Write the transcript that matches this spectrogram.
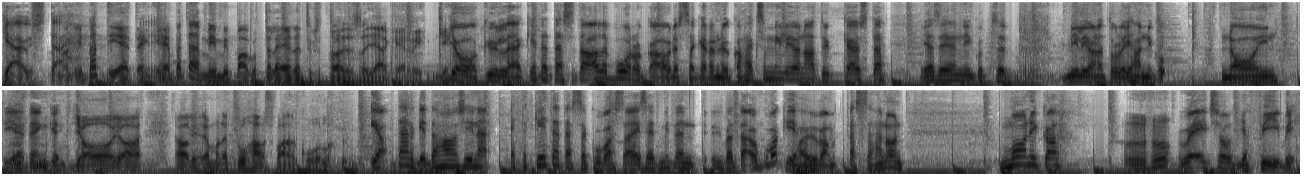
tykkäystä. No niinpä tietenkin. Eipä tää Mimmi paukuttelee ennätykset toisensa jälkeen rikki. Joo, kyllä. Ja ketä tässä? Tää alle vuorokaudessa kerännyt jo kahdeksan miljoonaa tykkäystä. Ja siihen niinku se pff, miljoona tuli ihan niinku noin, tietenkin. joo, joo. Ja oli semmonen tuhaus vaan kuullut. Ja tärkeintähän on siinä, että ketä tässä kuvassa ei se, että miten hyvä tämä on. Kuvakin ihan hyvä, mutta tässähän on Monica, Mm-hmm. Rachel ja Phoebe.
